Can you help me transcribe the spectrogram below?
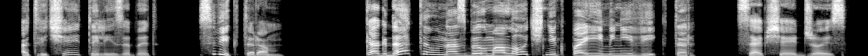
— отвечает Элизабет. «С Виктором». «Когда-то у нас был молочник по имени Виктор», — сообщает Джойс.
